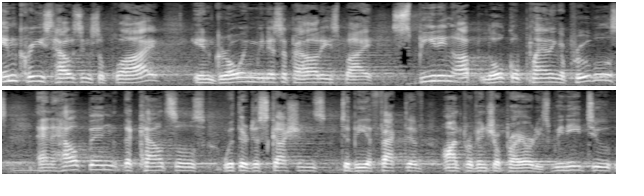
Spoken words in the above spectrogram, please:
increased housing supply in growing municipalities by speeding up local planning approvals and helping the councils with their discussions to be effective on provincial priorities. We need to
